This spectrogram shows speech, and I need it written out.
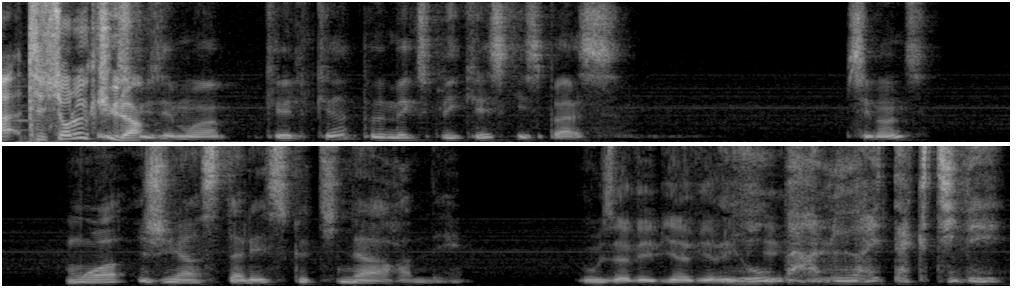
ah, T'es sur le cul là Excusez-moi, quelqu'un peut m'expliquer ce qui se passe? Simmons? Moi, j'ai installé ce que Tina a ramené. Vous avez bien Le vérifié haut-parleur est activé.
